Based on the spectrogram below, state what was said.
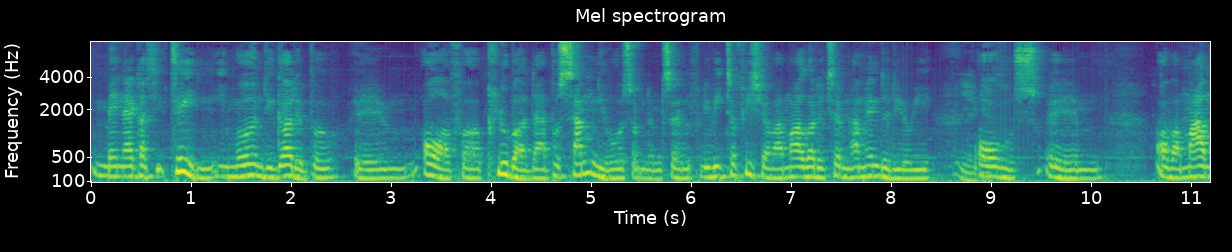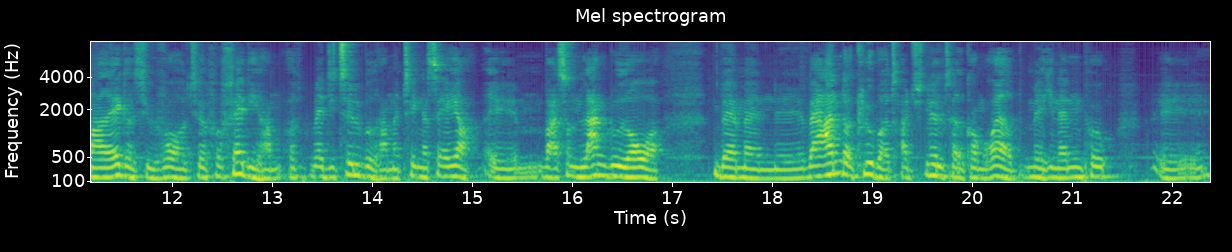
Men aggressiviteten i måden, de gør det på, øh, over for klubber, der er på samme niveau som dem selv. Fordi Victor Fischer var et meget godt eksempel. Ham hentede de jo i Aarhus, øh, og var meget, meget aggressiv i forhold til at få fat i ham, og hvad de tilbød ham af ting og sager, øh, var sådan langt ud over, hvad, man, øh, hvad andre klubber traditionelt havde konkurreret med hinanden på. Øh, Det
